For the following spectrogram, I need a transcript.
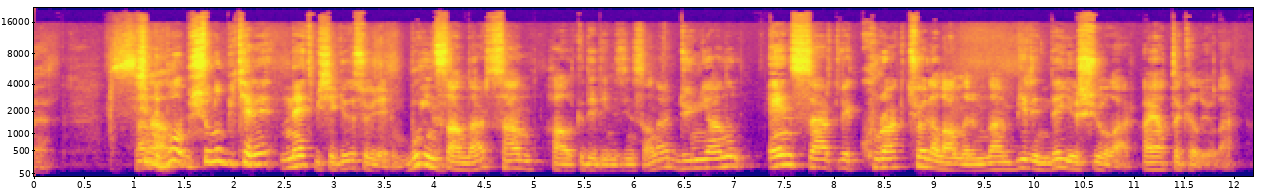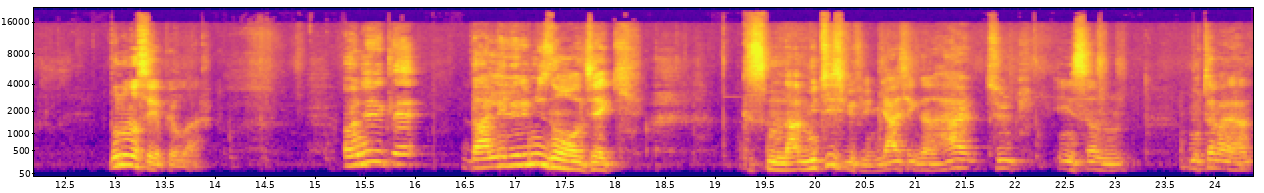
Evet. Şimdi Sanal. bu şunu bir kere net bir şekilde söyleyelim. Bu insanlar, San halkı dediğimiz insanlar dünyanın en sert ve kurak çöl alanlarından birinde yaşıyorlar. Hayatta kalıyorlar. Bunu nasıl yapıyorlar? Öncelikle dallelerimiz ne olacak kısmından müthiş bir film. Gerçekten her Türk insanın muhtemelen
